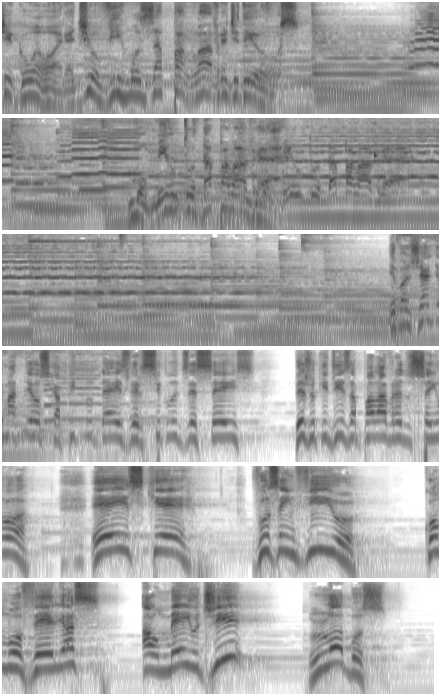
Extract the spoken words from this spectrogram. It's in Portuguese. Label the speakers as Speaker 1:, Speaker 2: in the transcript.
Speaker 1: chegou a hora de ouvirmos a palavra de Deus. Momento da palavra. Momento da palavra.
Speaker 2: Evangelho de Mateus, capítulo 10, versículo 16. Veja o que diz a palavra do Senhor: Eis que vos envio como ovelhas ao meio de lobos.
